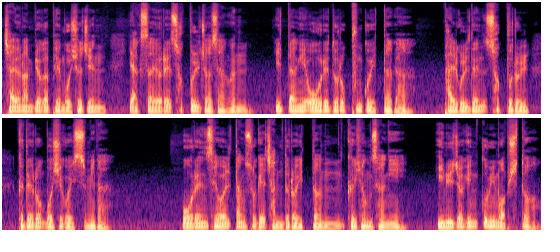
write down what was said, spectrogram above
자연암벽 앞에 모셔진 약사열의 석불좌상은 이 땅이 오래도록 품고 있다가 발굴된 석불을 그대로 모시고 있습니다. 오랜 세월 땅속에 잠들어 있던 그 형상이 인위적인 꾸밈 없이도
